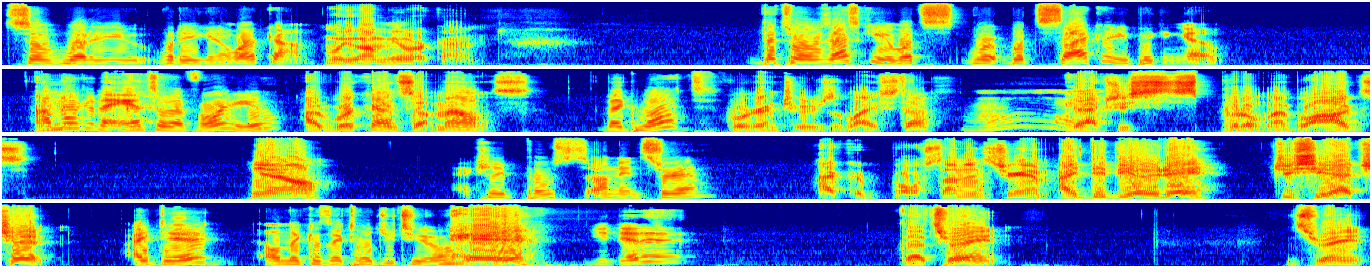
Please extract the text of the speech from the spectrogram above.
So what are you what are you gonna work on? What do you want me to work on? That's what I was asking you. What's what, what slack are you picking up? I'm not gonna answer that for you. I'd work on something else. Like what? Work on Tours of Life stuff. Mm. Could actually s- put up my blogs. You know, Actually, post on Instagram. I could post on Instagram. I did the other day. Did you see that shit? I did only because I told you to. Hey, You did it. that's right. That's right.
